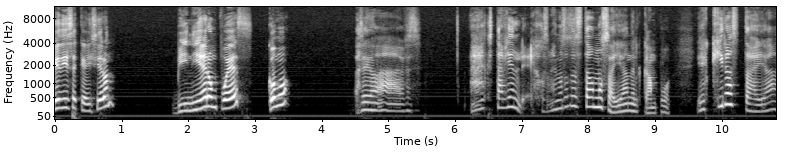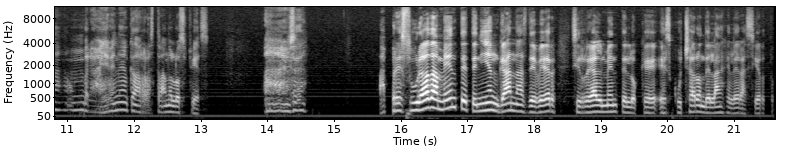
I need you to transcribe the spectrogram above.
¿Qué dice que hicieron? Vinieron pues, ¿cómo? Así, ah, pues, ah, está bien lejos, nosotros estábamos allá en el campo. Y hay que ir hasta allá, hombre, ahí venían arrastrando los pies apresuradamente tenían ganas de ver si realmente lo que escucharon del ángel era cierto.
